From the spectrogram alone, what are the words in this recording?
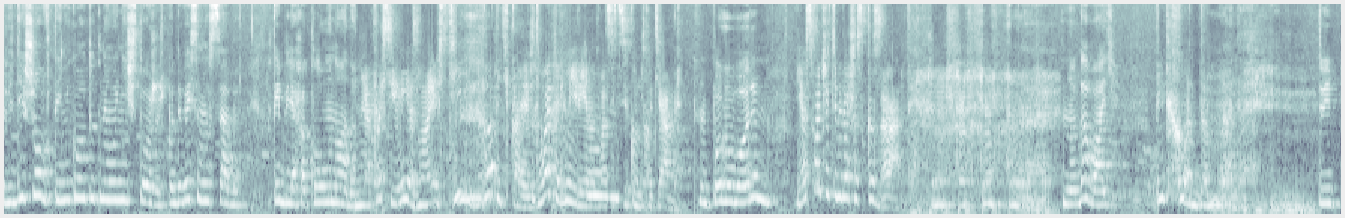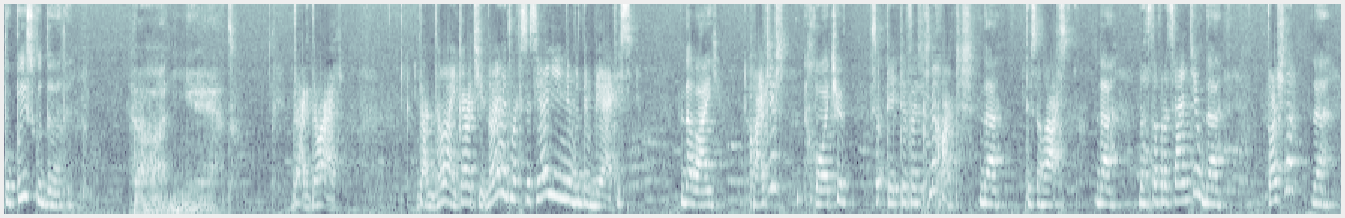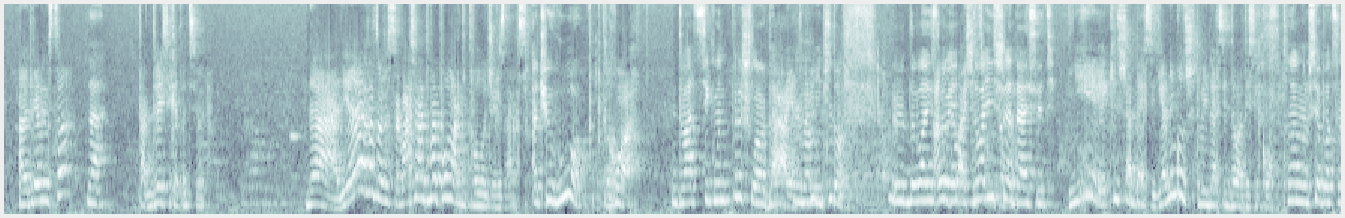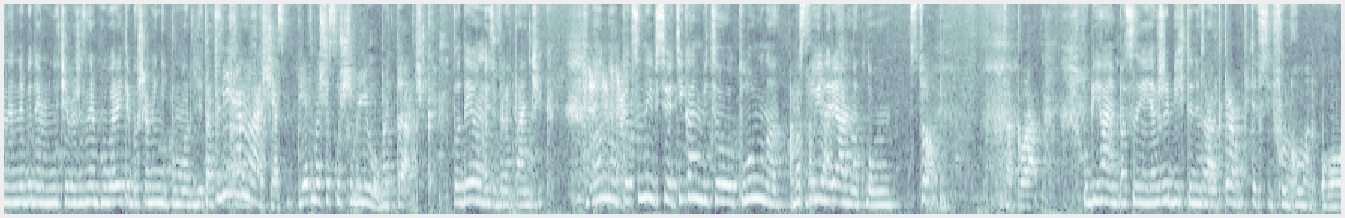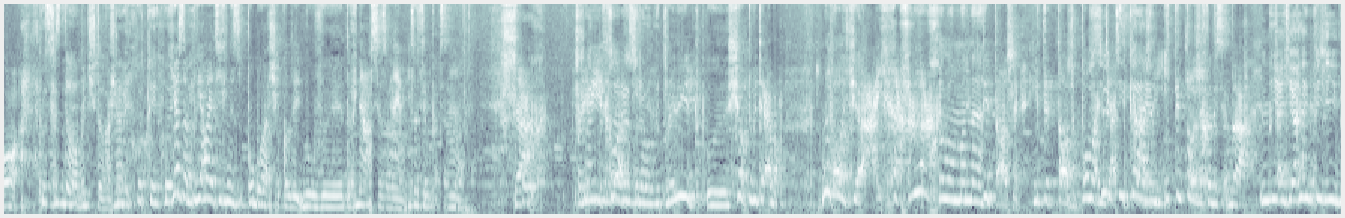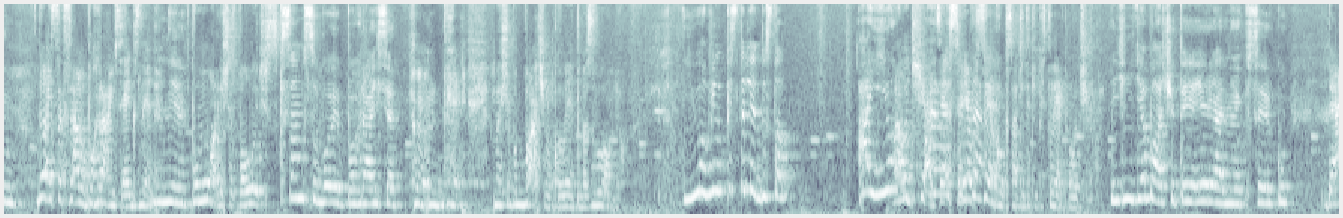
Відійшов, ти нікого тут не унічтожиш. Подивися на себе. Ти, бляха, клоунада. Ну, я красивый, я знаю стиль. Ну, куда ты тікаєш? Давай перемір'я на 20 секунд хоча б. Поговоримо? Я хочу тобі дещо сказати. Ну давай. Підходь до мене. Тобі пописку дати. О, ні. Так, давай. Так, давай, короче, давай ми твоїх сусідів не будемо б'ятись. Давай. Хочеш? Хочу. Ти, ти точно хочеш? Да. Ти согласен? Да. На 100%? Да. Точно? Да. Але прям на 100? Да. Так, дві секунди отсюда. Да, я тоже согласен, а тебе по морді получиш зараз. А чого? Того. 20 секунд пройшло. Да, я тебе уничтожу. Е, Давай, свої, давай ще давай цього ще давай. 10. Ні, які ще 10? Я не буду ще тобі 10 давати секунд. Ладно, все, пацани, не будемо лучше вже з ним говорити, бо ще мені по морді. Та тобі хана щас. Я тебе щас ущемлю, братанчик. Подивимось, братанчик. Ладно, пацани, все, тікаємо від цього клоуна. А ну, Бо він стоять. реально клоун. Стоп. Так, ладно. Убігаємо, пацани, я вже бігти не можу. Так, треба піти в свій фургон. О, це здобич теж. Тихо, тихо. Я заб... я навіть їх не побачив, коли був е, доgnався за ним. За цим пацаном. Так. Привіт, хлопці. Привіт. Е, Що тобі треба? Ну, получай. Слухала мене. Ти теж, і ти теж, по мордяці і ти теж ходи сюди. Ні, я не підійду. Давай так само пограємося, як з ними. Ні. По морді щас получиш. Сам з собою пограйся. Де? Ми ще побачимо, коли я тебе зловлю. Йо, він пістолет достав. А йо, Получай, це, це я в цирку, кстати, такий пістолет получив. Я бачу, ти реально як в цирку. Да.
